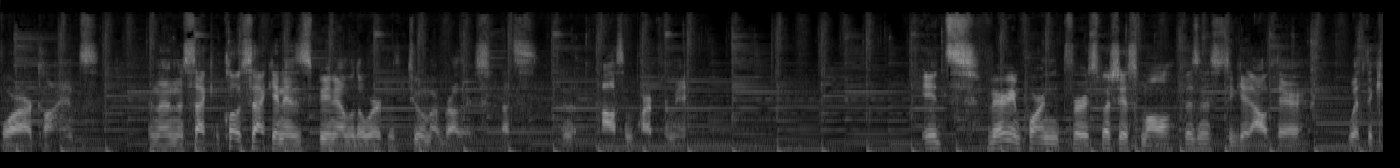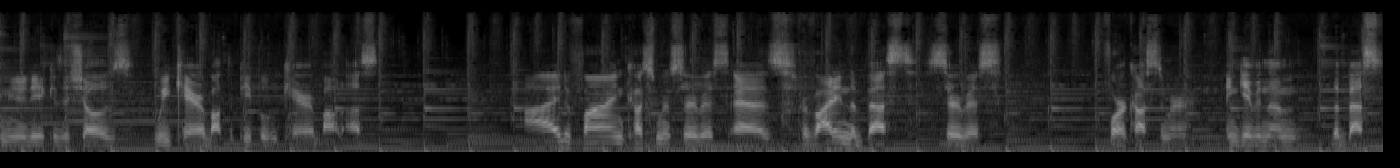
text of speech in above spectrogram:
for our clients. And then the second, close second is being able to work with two of my brothers. That's an awesome part for me. It's very important for especially a small business to get out there with the community because it shows we care about the people who care about us. I define customer service as providing the best service for a customer and giving them the best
